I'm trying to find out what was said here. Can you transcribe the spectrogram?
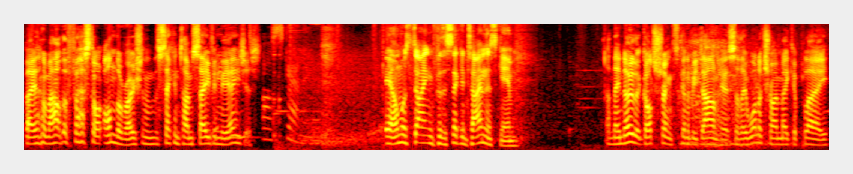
bail them out. The first on, on the Rosh and then the second time saving the Aegis. Yeah, almost dying for the second time this game. And they know that God Strength's going to be down here, so they want to try and make a play.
